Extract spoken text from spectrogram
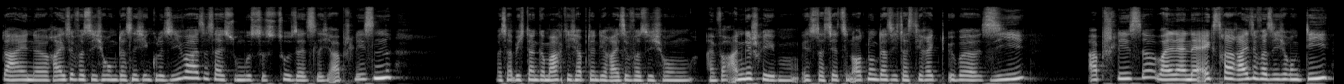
deine Reiseversicherung das nicht inklusive hat. Das heißt, du musst es zusätzlich abschließen. Was habe ich dann gemacht? Ich habe dann die Reiseversicherung einfach angeschrieben. Ist das jetzt in Ordnung, dass ich das direkt über sie abschließe? Weil eine extra Reiseversicherung, die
